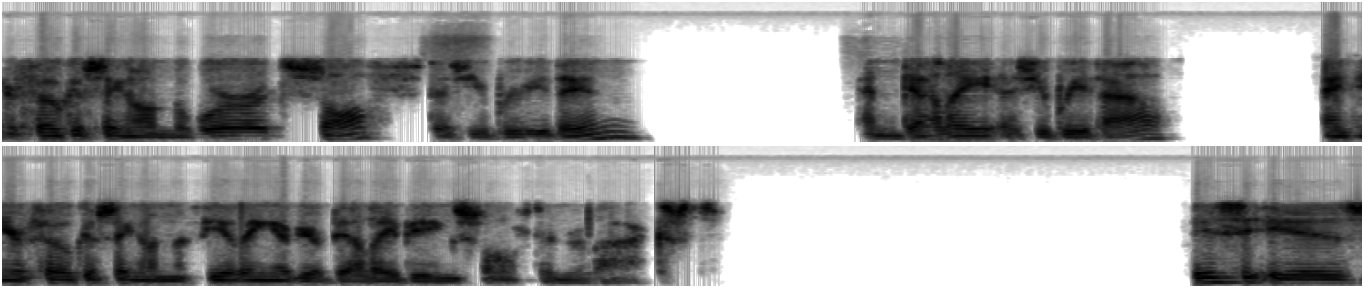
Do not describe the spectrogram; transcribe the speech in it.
You're focusing on the word soft as you breathe in and belly as you breathe out. And you're focusing on the feeling of your belly being soft and relaxed. This is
